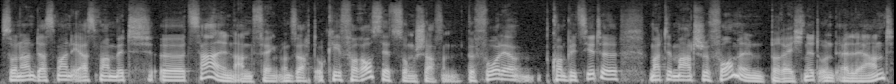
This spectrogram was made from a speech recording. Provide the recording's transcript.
sondern dass man erstmal mit äh, Zahlen anfängt und sagt, okay, Voraussetzungen schaffen. Bevor der komplizierte mathematische Formeln berechnet und erlernt,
